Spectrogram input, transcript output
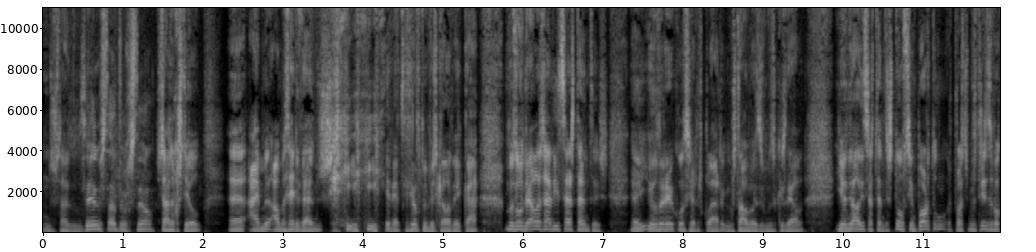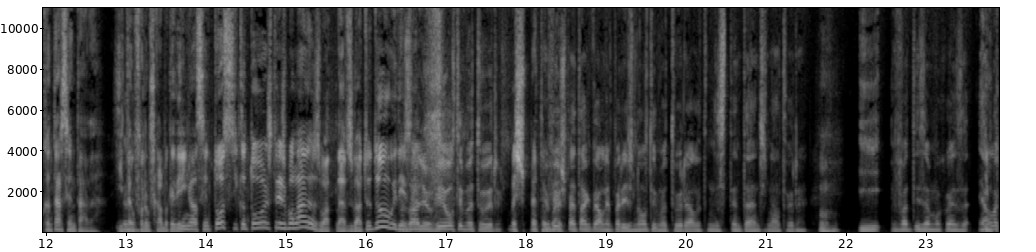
no estado Sim, no estado do Restelo. Estado do Restelo, uh, há, há, uma série de anos, e deve ter sido a última vez que ela veio cá, mas onde ela já disse às tantas. Uh, eu adorei o concerto, claro, gostava das músicas dela, e onde ela disse às tantas: não se importam, as próximas três eu vou cantar sentada. Sim. Então foram buscar uma cadeirinha, ela sentou-se e cantou as três baladas: What Love's Got to Do. E mas olha, eu vi a última tour. Mas eu vi o espetáculo dela em Paris na última tour, ela tinha 70 anos na altura, uhum. e vou-te dizer uma coisa: ela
